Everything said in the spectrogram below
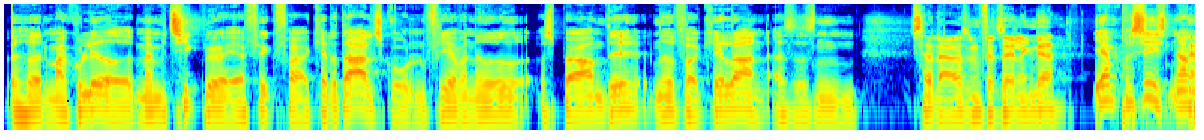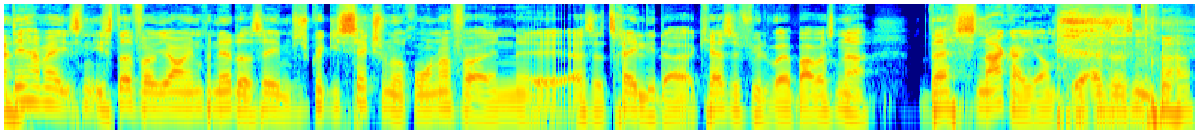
hvad hedder det, makulerede matematikbøger, jeg fik fra katedralskolen, fordi jeg var nede og spørge om det, nede fra kælderen. Altså sådan, så der er også en fortælling der? Ja, præcis. Nå, ja. men det her med, sådan, i stedet for, at jeg var inde på nettet og sagde, så skulle jeg give 600 kroner for en øh, altså 3 liter kassefyld, hvor jeg bare var sådan her, hvad snakker I om? Jeg, altså sådan,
